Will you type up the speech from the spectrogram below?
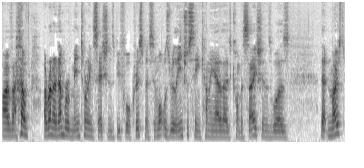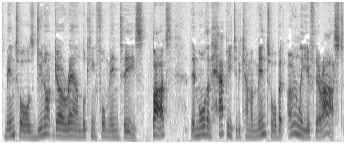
I've, I've I run a number of mentoring sessions before Christmas, and what was really interesting coming out of those conversations was that most mentors do not go around looking for mentees, but they're more than happy to become a mentor, but only if they're asked.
